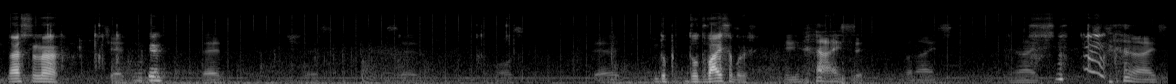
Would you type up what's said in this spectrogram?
Да си мен. четири, пет, шест, седем, осем, девет, До, до 20 бъдеш. 11, 12, Nice. nice.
